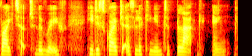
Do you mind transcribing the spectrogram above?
right up to the roof. He described it as looking into black ink.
